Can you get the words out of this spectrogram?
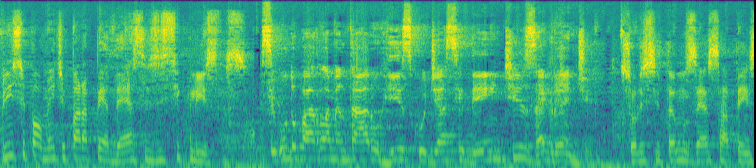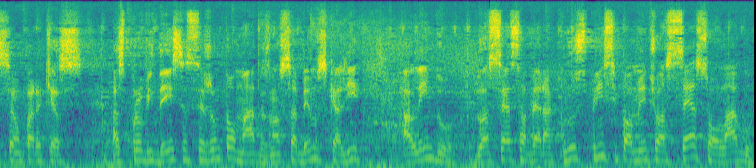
principalmente para pedestres e ciclistas. Segundo o parlamentar, o risco de acidentes é grande. Solicitamos essa atenção para que as, as providências sejam tomadas. Nós sabemos que ali, além do, do acesso a Veracruz, principalmente o acesso ao lago,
